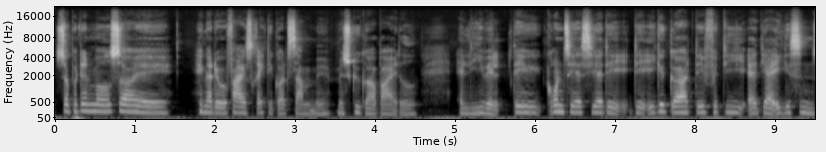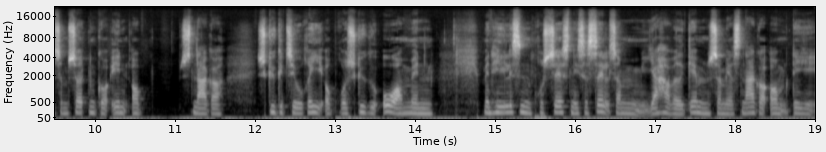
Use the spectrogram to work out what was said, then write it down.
Så på den måde, så øh, hænger det jo faktisk rigtig godt sammen med, med skyggearbejdet alligevel. Det er grund til, at jeg siger, at det, det ikke gør det, fordi at jeg ikke sådan, som sådan går ind og snakker skyggeteori og bruger skyggeord, men, men hele sådan processen i sig selv, som jeg har været igennem, som jeg snakker om, det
